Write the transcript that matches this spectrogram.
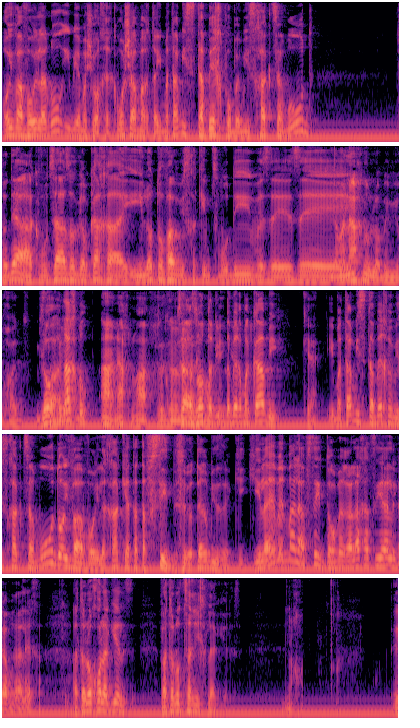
אוי ואבוי לנו אם יהיה משהו אחר. כמו שאמרת, אם אתה מסתבך פה במשחק צמוד, אתה יודע, הקבוצה הזאת גם ככה, היא לא טובה במשחקים צמודים, וזה... זה... גם אנחנו לא במיוחד. לא, מסתבר. אנחנו. אה, אנחנו, אה. הקבוצה הזאת, אני מדבר מכבי. כן. אם אתה מסתבך במשחק צמוד, אוי ואבוי לך, כי אתה תפסיד, זה יותר מזה. כי, כי להם אין מה להפסיד, אתה אומר, הלחץ יהיה לגמרי עליך. אתה לא יכול להגיע לזה, ואתה לא צריך להגיע לזה. נכון. אמ,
